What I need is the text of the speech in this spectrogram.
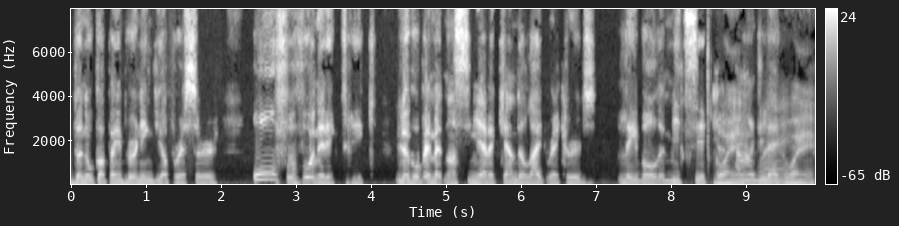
de nos copains Burning the Oppressor au Foufoune électrique. Le groupe est maintenant signé avec Candlelight Records, label mythique Ouais. anglais. Ouais.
